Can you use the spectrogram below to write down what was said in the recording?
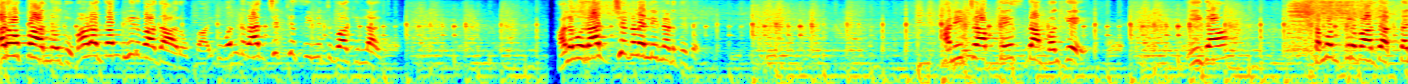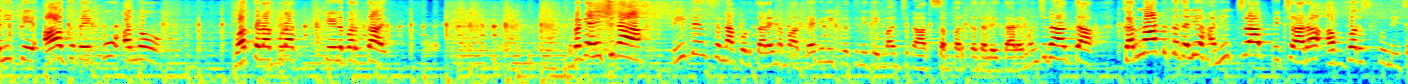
ಆರೋಪ ಅನ್ನೋದು ಬಹಳ ಗಂಭೀರವಾದ ಆರೋಪ. ಇದು ಒಂದು ರಾಜ್ಯಕ್ಕೆ ಸೀಮಿತವಾಗಿಲ್ಲ ಇದು. ಹಲವು ರಾಜ್ಯಗಳಲ್ಲಿ ನಡೆದಿದೆ. ಹನಿ ಟ್ರಾಪ್ ಕೇಸ್ನ ಬಗ್ಗೆ ಈಗ ಸಮಗ್ರವಾದ ತನಿಖೆ ಆಗಬೇಕು ಅನ್ನೋ ಒತ್ತಡ ಕೂಡ ಕೇಳಿ ಬರ್ತಾ ಇದೆ. ಬಗ್ಗೆ ಹೆಚ್ಚಿನ ಡೀಟೇಲ್ಸ್ ಅನ್ನ ಕೊಡ್ತಾರೆ ನಮ್ಮ ದೆಹಲಿ ಪ್ರತಿನಿಧಿ ಮಂಜುನಾಥ್ ಸಂಪರ್ಕದಲ್ಲಿದ್ದಾರೆ. ಮಂಜುನಾಥ್, ಕರ್ನಾಟಕದಲ್ಲಿ ಹನಿ ಟ್ರಾಪ್ ವಿಚಾರ ಅಬ್ಬರಿಸ್ತು ನಿಜ,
